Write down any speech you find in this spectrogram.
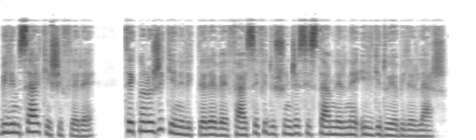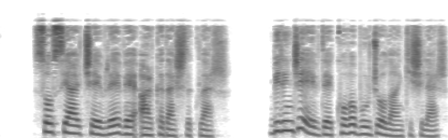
bilimsel keşiflere, teknolojik yeniliklere ve felsefi düşünce sistemlerine ilgi duyabilirler. Sosyal çevre ve arkadaşlıklar Birinci evde kova burcu olan kişiler,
